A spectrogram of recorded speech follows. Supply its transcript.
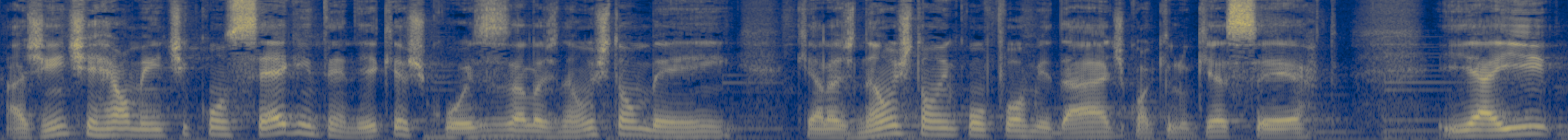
a gente realmente consegue entender que as coisas elas não estão bem, que elas não estão em conformidade com aquilo que é certo. E aí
